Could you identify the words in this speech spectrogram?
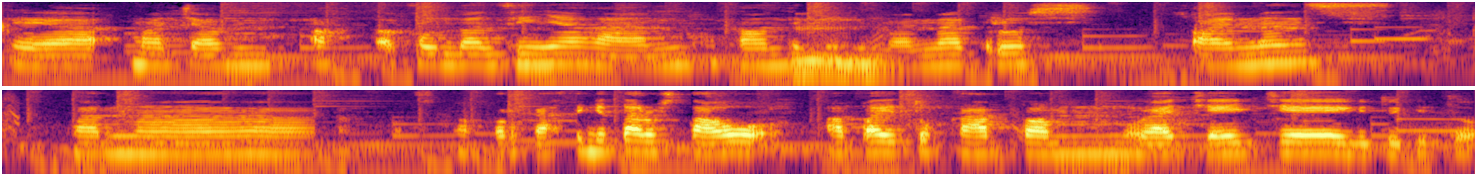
kayak macam akuntansinya kan, accounting hmm. gimana, terus finance karena forecasting kita harus tahu apa itu kapam WCC gitu-gitu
